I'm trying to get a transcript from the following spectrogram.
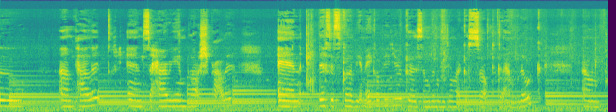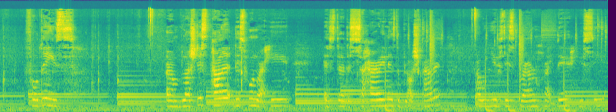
Zulu um, palette and Saharan blush palette. And this is to be a makeup video because I'm to be doing like a soft glam look. Um, for this um, blush this palette this one right here is the, the Saharan is the blush palette. I will use this brown right there you see?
